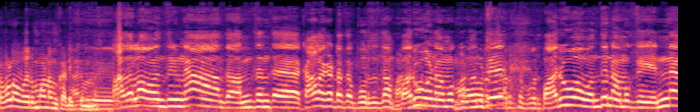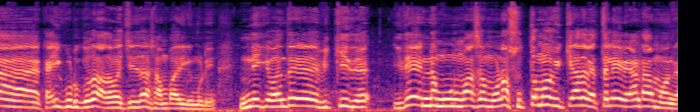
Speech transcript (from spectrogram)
எவ்வளவு வருமானம் கிடைக்கும்? அதெல்லாம் வந்துன்னா அந்த அந்தந்த காலகட்டத்தை பொறுத்து தான் பருவம் நமக்கு வந்து பருவம் வந்து நமக்கு என்ன கை கொடுக்குதோ அதை வச்சு தான் சம்பாதிக்க முடியும். இன்னைக்கு வந்து விற்கிது இதே இன்னும் மூணு மாசம் போனால் சுத்தமாக விற்காத வெத்தலையே வேண்டாமாங்க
